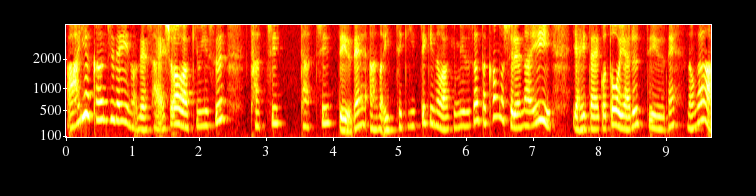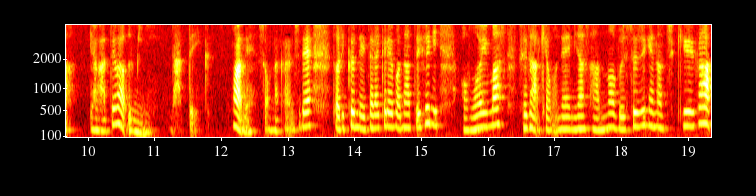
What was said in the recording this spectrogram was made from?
ああいう感じでいいので最初は湧き水タチタチっていうねあの一滴一滴の湧き水だったかもしれないやりたいことをやるっていうねのがやがては海になっていく。まあねそんな感じで取り組んでいただければなというふうに思います。それでは今日もね皆さんの物質次元の地球が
